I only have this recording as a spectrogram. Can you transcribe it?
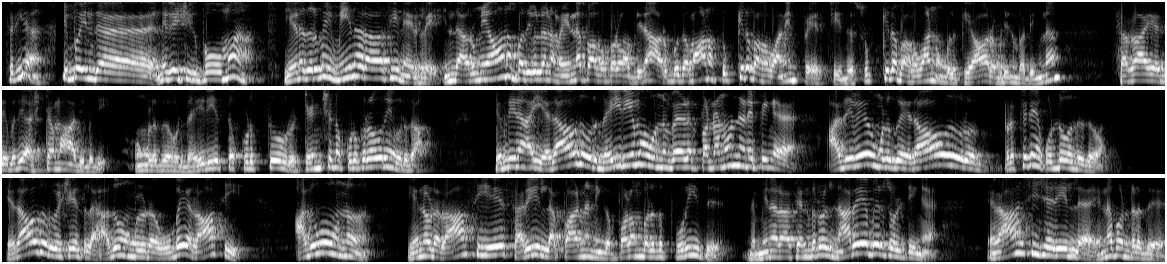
சரியா? இப்போ இந்த நிகழ்ச்சிக்கு போவோமா? எனதருமை மீனராசி நேர்களே இந்த அருமையான பதிவில் நம்ம என்ன பார்க்க போகிறோம் அப்படின்னா அற்புதமான சுக்கிர பகவானின் பயிற்சி. இந்த சுக்கிர பகவான் உங்களுக்கு யார் அப்படின்னு பார்த்தீங்கன்னா சகாயாதிபதி அஷ்டமாதிபதி. உங்களுக்கு ஒரு தைரியத்தை கொடுத்து ஒரு டென்ஷனை கொடுக்குறவரும் இவர் தான் எப்படின்னா ஏதாவது ஒரு தைரியமாக ஒன்று வேலை பண்ணணும்னு நினைப்பீங்க. அதுவே உங்களுக்கு ஏதாவது ஒரு பிரச்சனையை கொண்டு வந்து தரும். ஏதாவது ஒரு விஷயத்தில் அதுவும் உங்களோட உபய ராசி. அதுவும் ஒன்று என்னோட ராசியே சரியில்லைப்பான்னு நீங்கள் புலம்புறது புரியுது. இந்த மீனராசி என்பவர்கள் நிறைய பேர் சொல்லிட்டீங்க. என் ராசி சரியில்லை என்ன பண்ணுறது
